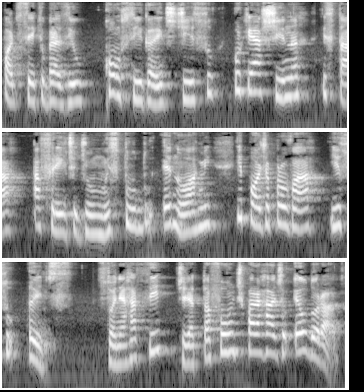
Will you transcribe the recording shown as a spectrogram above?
Pode ser que o Brasil consiga antes disso, porque a China está à frente de um estudo enorme e pode aprovar isso antes. Sônia Raci, direto da fonte para a Rádio Eldorado.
